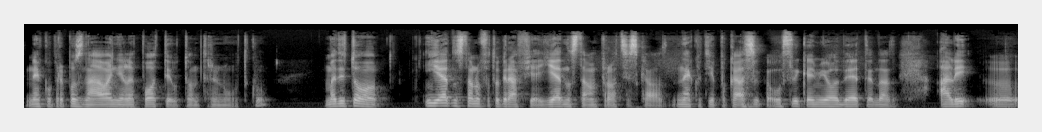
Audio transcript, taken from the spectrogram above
neko prepoznavanje lepote u tom trenutku. Mada je to jednostavna fotografija, jednostavan proces, kao neko ti je pokazao, kao uslikaj mi ovo dete, da. ali uh,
